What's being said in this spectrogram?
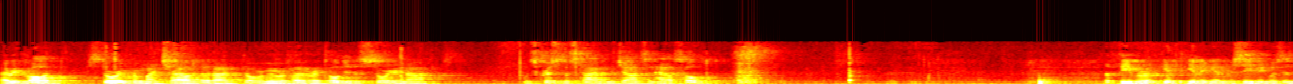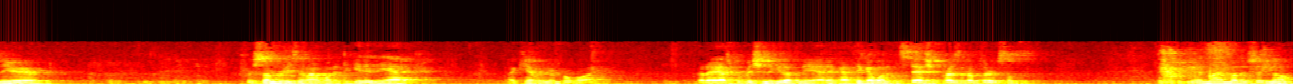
I recall a story from my childhood. I don't remember if I've ever told you this story or not. It was Christmas time in the Johnson household. The fever of gift giving and receiving was in the air. For some reason, I wanted to get in the attic. I can't remember why. But I asked permission to get up in the attic. I think I wanted to stash a present up there or something. And my mother said, No,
